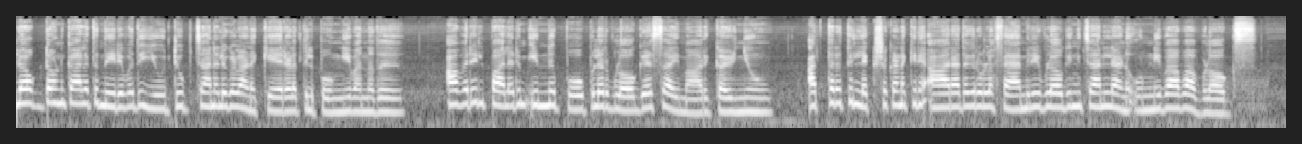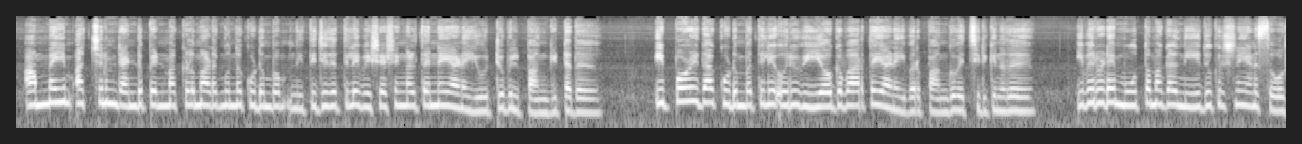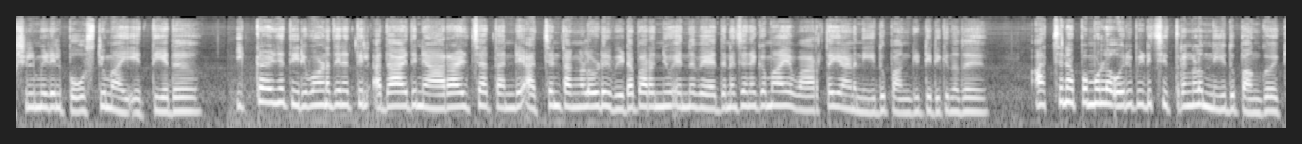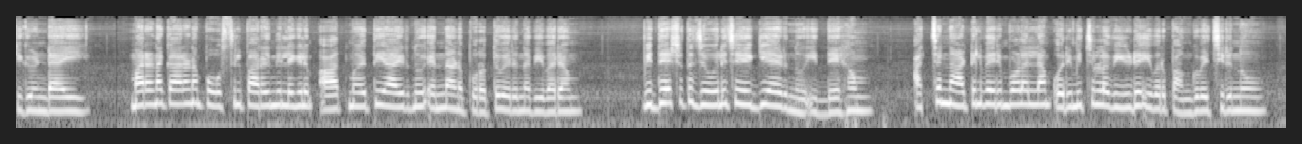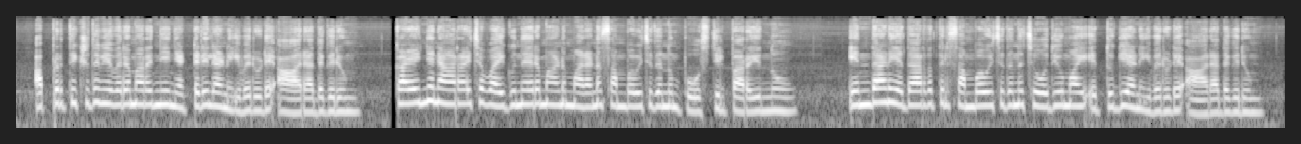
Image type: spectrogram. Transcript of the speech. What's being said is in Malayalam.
ലോക്ക്ഡൗൺ കാലത്ത് നിരവധി യൂട്യൂബ് ചാനലുകളാണ് കേരളത്തിൽ പൊങ്ങി വന്നത്. അവരിൽ പലരും ഇന്ന് പോപ്പുലർ വ്ളോഗേഴ്സായി മാറിക്കഴിഞ്ഞു. അത്തരത്തിൽ ലക്ഷക്കണക്കിന് ആരാധകരുള്ള ഫാമിലി വ്ളോഗിംഗ് ചാനലാണ് ഉണ്ണിവാവ വ്ളോഗ്സ്. അമ്മയും അച്ഛനും രണ്ട് പെൺമക്കളും അടങ്ങുന്ന കുടുംബം നിത്യജീവിതത്തിലെ വിശേഷങ്ങൾ തന്നെയാണ് യൂട്യൂബിൽ പങ്കിട്ടത്. ഇപ്പോഴിതാ കുടുംബത്തിലെ ഒരു വിയോഗ വാർത്തയാണ് ഇവർ പങ്കുവച്ചിരിക്കുന്നത്. ഇവരുടെ മൂത്ത മകൾ നീതുകൃഷ്ണയാണ് സോഷ്യൽ മീഡിയയിൽ പോസ്റ്റുമായി എത്തിയത്. ഇക്കഴിഞ്ഞ തിരുവോണ ദിനത്തിൽ അതായത് ഞായറാഴ്ച തന്റെ അച്ഛൻ തങ്ങളോട് വിട പറഞ്ഞു എന്ന വേദനജനകമായ വാർത്തയാണ് നീതു പങ്കിട്ടിരിക്കുന്നത്. അച്ഛനൊപ്പമുള്ള ഒരു പിടി ചിത്രങ്ങളും നീതു പങ്കുവെക്കുകയുണ്ടായി. മരണകാരണം പോസ്റ്റിൽ പറയുന്നില്ലെങ്കിലും ആത്മഹത്യയായിരുന്നു എന്നാണ് പുറത്തുവരുന്ന വിവരം. വിദേശത്ത് ജോലി ചെയ്യുകയായിരുന്നു ഇദ്ദേഹം. അച്ഛൻ നാട്ടിൽ വരുമ്പോഴെല്ലാം ഒരുമിച്ചുള്ള വീഡിയോ ഇവർ പങ്കുവച്ചിരുന്നു. അപ്രതീക്ഷിത വിവരമറിഞ്ഞ് ഞെട്ടലിലാണ് ഇവരുടെ ആരാധകരും. കഴിഞ്ഞ ഞായറാഴ്ച വൈകുന്നേരമാണ് മരണം സംഭവിച്ചതെന്നും പോസ്റ്റിൽ പറയുന്നു. എന്താണ് യഥാർത്ഥത്തിൽ സംഭവിച്ചതെന്ന ചോദ്യവുമായി എത്തുകയാണ് ഇവരുടെ ആരാധകരും.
